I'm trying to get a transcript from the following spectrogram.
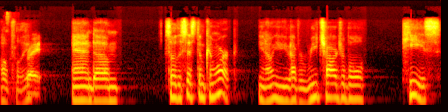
hopefully. Right. And um, so the system can work. You know, you have a rechargeable piece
